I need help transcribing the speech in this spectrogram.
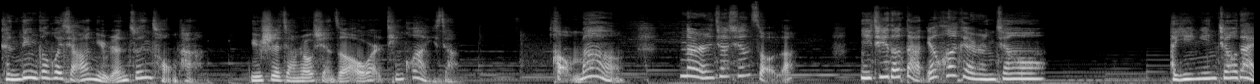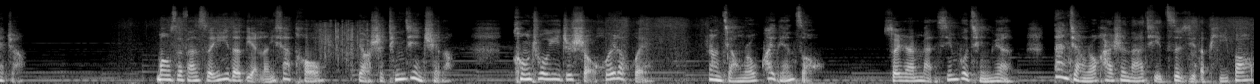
肯定更会想要女人遵从他。于是蒋柔选择偶尔听话一下。好嘛，那人家先走了。你记得打电话给人家哦。他殷殷交代着。孟思凡随意的点了一下头，表示听进去了，空出一只手挥了挥，让蒋柔快点走。虽然满心不情愿，但蒋柔还是拿起自己的皮包，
